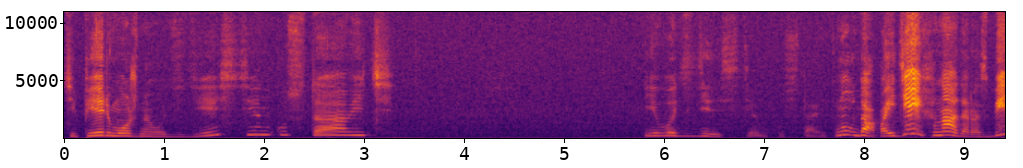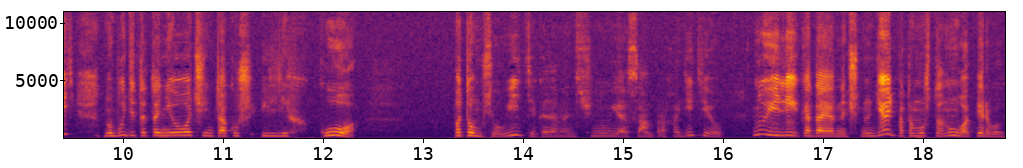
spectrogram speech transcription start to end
Теперь можно вот здесь стенку ставить. И вот здесь стенку ставить. Ну да, по идее их надо разбить, но будет это не очень так уж и легко. Потом все увидите, когда начну я сам проходить ее. Ну или когда я начну делать, потому что, ну, во-первых,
